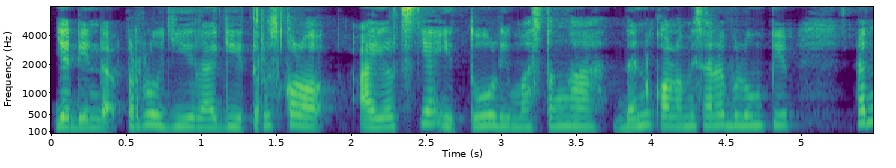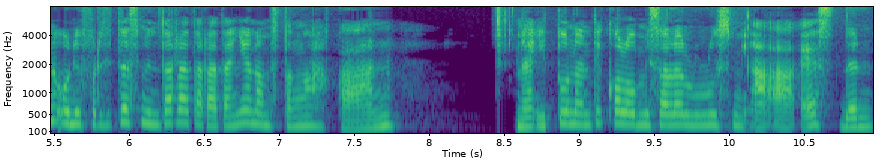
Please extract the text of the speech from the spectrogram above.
jadi ndak perlu ji lagi. Terus kalau IELTS-nya itu lima setengah. Dan kalau misalnya belum PIP kan universitas minta rata-ratanya enam setengah kan? Nah itu nanti kalau misalnya lulus mi AAS dan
